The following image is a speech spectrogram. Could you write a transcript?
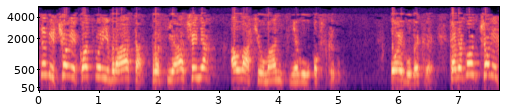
sebi čovjek otvori vrata prosijačenja, Allah će umanjiti njegovu obskrbu. O Ebu Bekre, kada god čovjek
